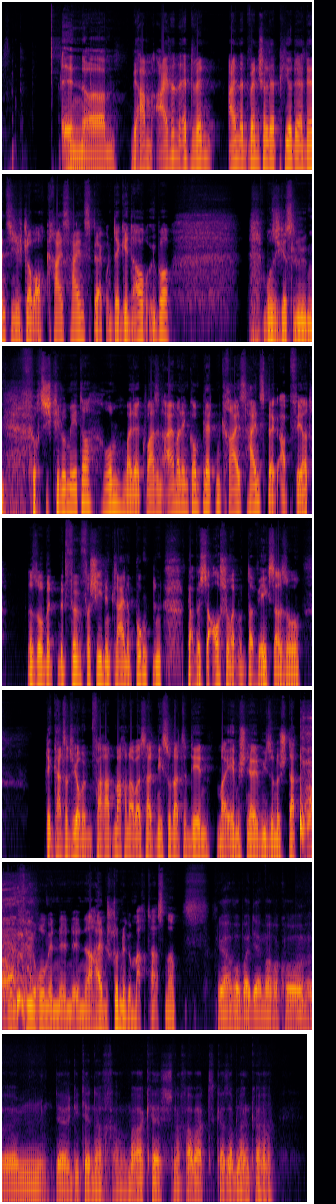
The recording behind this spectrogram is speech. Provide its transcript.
In, ähm, wir haben einen, Advent, einen Adventure Lab hier, der nennt sich, ich glaube, auch Kreis Heinsberg. Und der geht auch über, muss ich jetzt lügen, 40 Kilometer rum, weil der quasi einmal den kompletten Kreis Heinsberg abfährt. Ne, so mit, mit fünf verschiedenen kleinen Punkten, da bist du auch schon mal unterwegs. Also, den kannst du natürlich auch mit dem Fahrrad machen, aber es ist halt nicht so, dass du den mal eben schnell wie so eine Stadtführung in, in, in einer halben Stunde gemacht hast. Ne? Ja, wobei der Marokko, ähm, der geht ja nach Marrakesch, nach Rabat, Casablanca,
